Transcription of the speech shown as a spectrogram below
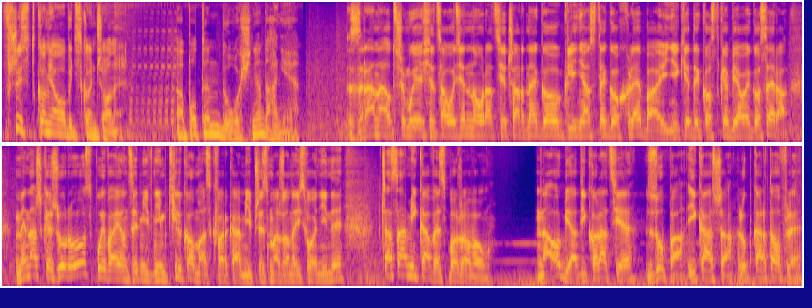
wszystko miało być skończone. A potem było śniadanie. Z rana otrzymuje się całodzienną rację czarnego, gliniastego chleba i niekiedy kostkę białego sera. Menażkę żuru z pływającymi w nim kilkoma skwarkami przysmażonej słoniny, czasami kawę zbożową. Na obiad i kolację zupa i kasza lub kartofle,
